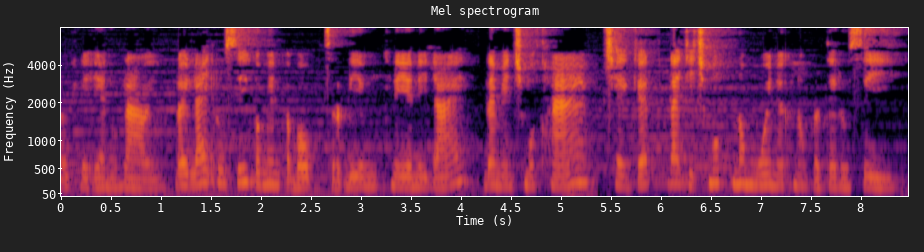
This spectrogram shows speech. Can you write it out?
នុយក្លេអ៊ែរនោះឡើយដោយឡែករុស្ស៊ីក៏មានកាបូបស្រដៀងគ្នានេះដែរដែលមានឈ្មោះថា Cheget ដែលជាឈ្មោះភ្នំមួយនៅក្នុងប្រទេសរុស្ស៊ី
